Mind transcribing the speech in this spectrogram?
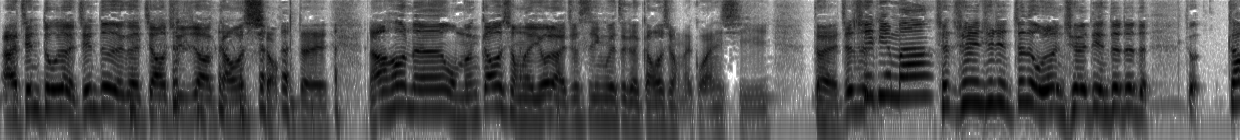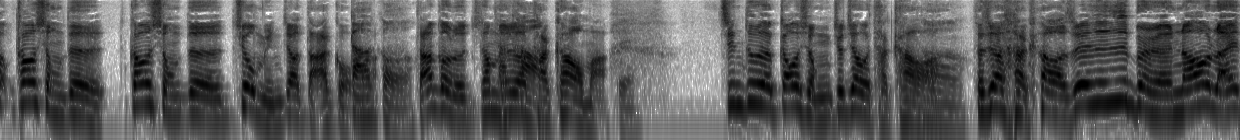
啊，京都对，京都有一个郊区叫高雄，对。然后呢，我们高雄的由来就是因为这个高雄的关系，对，就是确定吗？确确定确定，真的我很确定，对对对。高高雄的高雄的旧名叫打狗，打狗打狗的他们叫塔靠嘛，对。京都的高雄就叫塔靠啊，它叫塔靠，所以是日本人，然后来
